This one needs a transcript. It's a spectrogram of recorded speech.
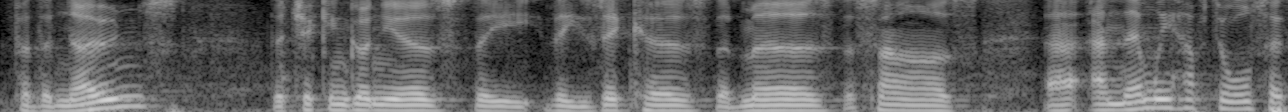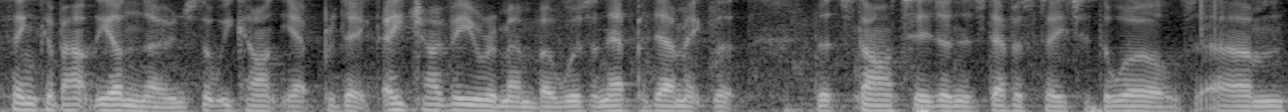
for the knowns, the chikungunyas, the, the Zikas, the MERS, the SARS, uh, and then we have to also think about the unknowns that we can't yet predict. HIV, remember, was an epidemic that, that started and has devastated the world. Um,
